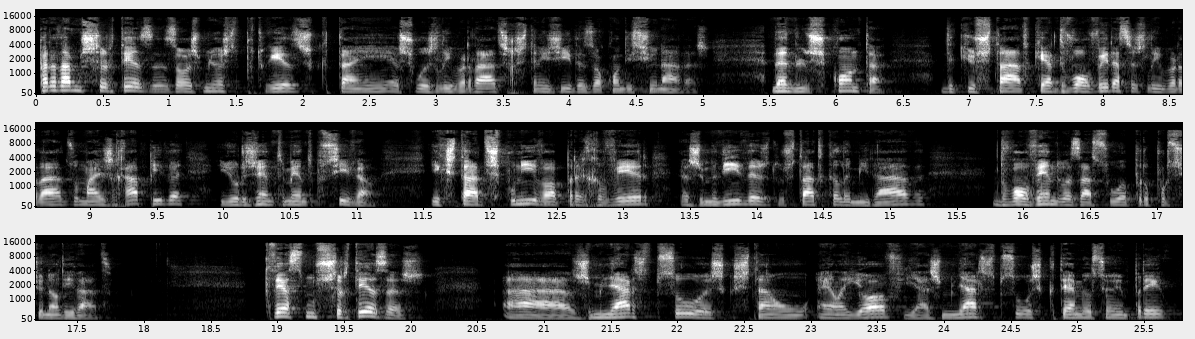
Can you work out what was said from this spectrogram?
Para darmos certezas aos milhões de portugueses que têm as suas liberdades restringidas ou condicionadas, dando-lhes conta de que o Estado quer devolver essas liberdades o mais rápida e urgentemente possível e que está disponível para rever as medidas do estado de calamidade, devolvendo-as à sua proporcionalidade. Que dessemos certezas às milhares de pessoas que estão em layoff e às milhares de pessoas que temem o seu emprego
